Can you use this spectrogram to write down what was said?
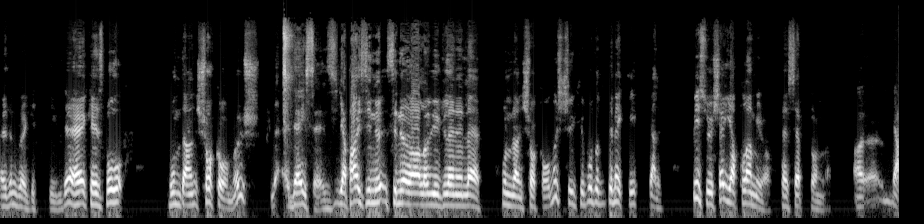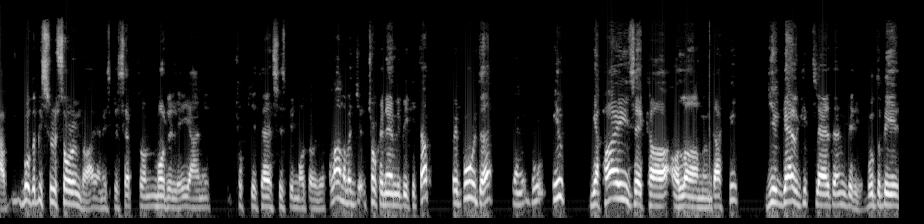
Edinburgh'a gittiğimde herkes bu bundan şok olmuş. Neyse yapay sinir, sinir ağları ilgilenenler bundan şok olmuş. Çünkü bu da demek ki yani bir sürü şey yapılamıyor perseptronla. Ya burada bir sürü sorun var. Yani perseptron modeli yani çok yetersiz bir model falan ama çok önemli bir kitap ve burada yani bu ilk yapay zeka alanındaki gel gitlerden biri. Bu da bir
